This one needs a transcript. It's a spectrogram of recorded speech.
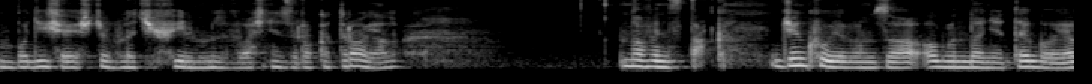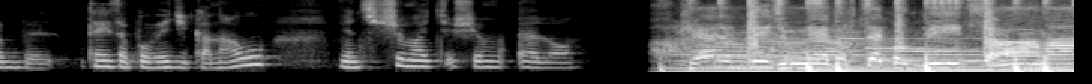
bo dzisiaj jeszcze wleci film właśnie z Rocket Royale. No więc tak, dziękuję Wam za oglądanie tego, jakby tej zapowiedzi kanału, więc trzymajcie się, elo. Kiedy widzi mnie, to sama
